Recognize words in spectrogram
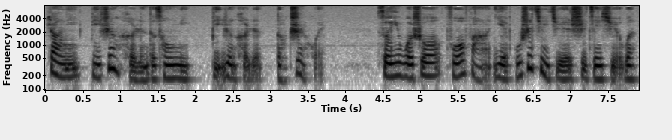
让你比任何人都聪明，比任何人都智慧。所以我说，佛法也不是拒绝世间学问，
